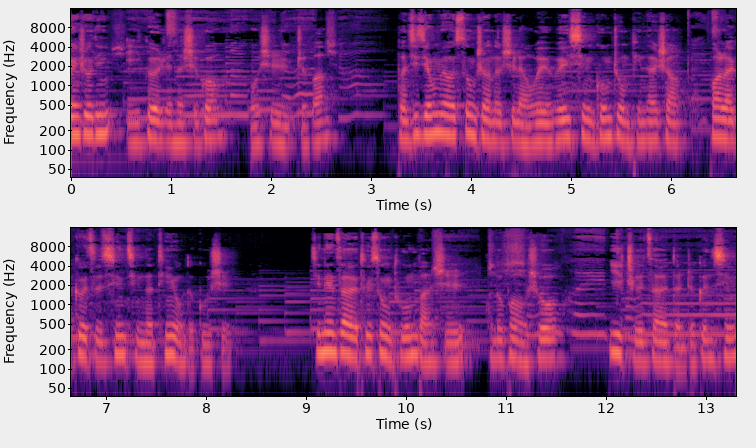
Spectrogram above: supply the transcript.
欢迎收听《一个人的时光》，我是芷帆。本期节目要送上的是两位微信公众平台上发来各自心情的听友的故事。今天在推送图文版时，很多朋友说一直在等着更新，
